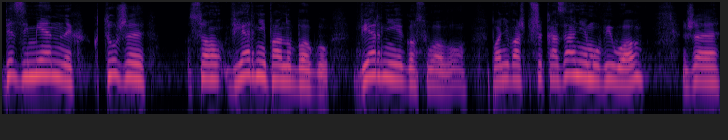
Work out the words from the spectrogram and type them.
bezimiennych, którzy są wierni Panu Bogu, wierni Jego Słowu, ponieważ przykazanie mówiło, że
